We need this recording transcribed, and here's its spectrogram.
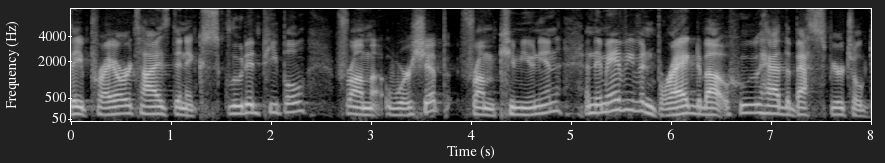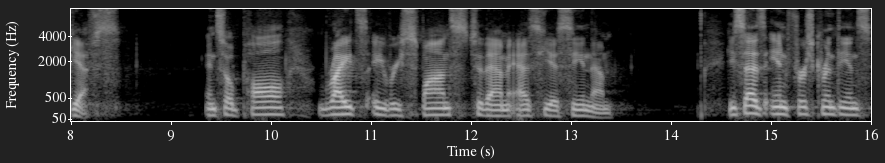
They prioritized and excluded people from worship, from communion, and they may have even bragged about who had the best spiritual gifts. And so Paul writes a response to them as he has seen them. He says in 1 Corinthians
